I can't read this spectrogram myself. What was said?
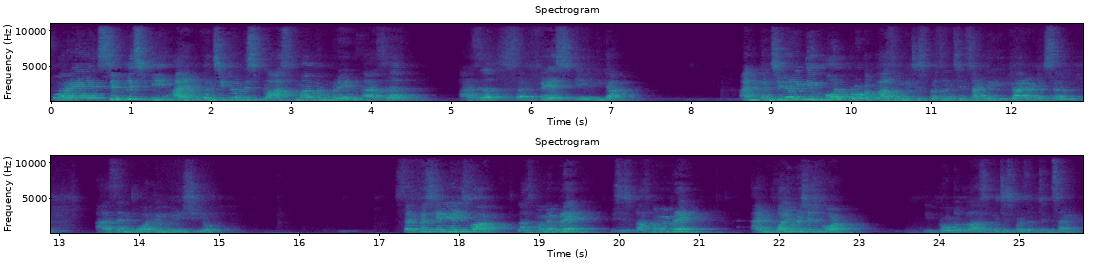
for a simplicity, I am consider this plasma membrane as a as a surface area. I am considering the whole protoplasm which is present inside the eukaryotic cell as a volume ratio. Surface area is what? Plasma membrane. This is plasma membrane. And volume ratio is what? The protoplasm which is present inside.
